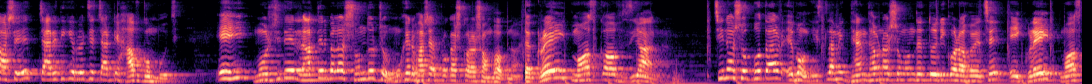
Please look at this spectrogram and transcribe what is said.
পাশে চারিদিকে রয়েছে চারটি হাফ গম্বুজ। এই মসজিদের রাতের বেলার সৌন্দর্য মুখের ভাষায় প্রকাশ করা সম্ভব নয়। দ্য গ্রেট মস্ক অফ জিয়ান। চীনা সভ্যতার এবং ইসলামিক ধ্যান ধারণার সম্বন্ধে তৈরি করা হয়েছে এই গ্রেট মস্ক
